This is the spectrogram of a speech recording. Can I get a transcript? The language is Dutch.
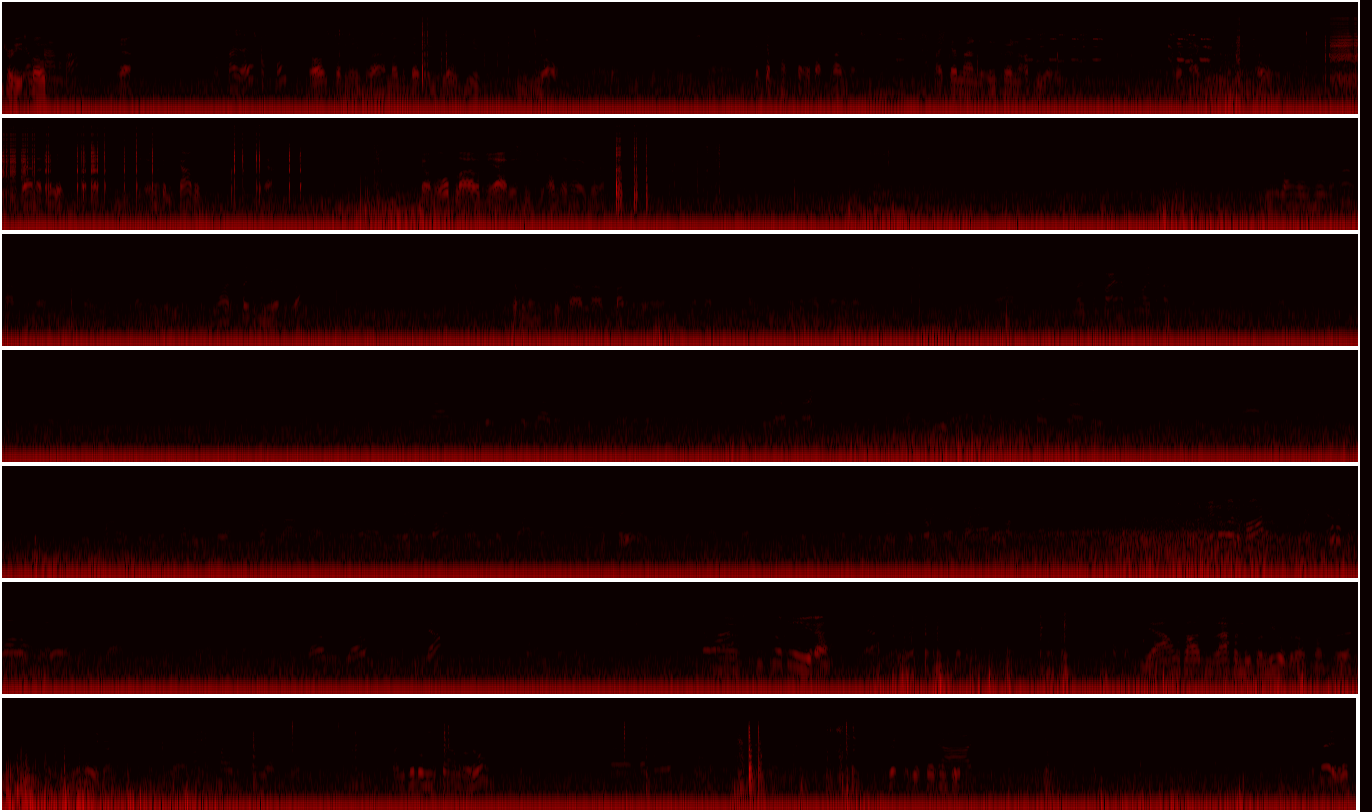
battery is low. Ja. Wat zei je? Oh, ik zet hem even aan, maar de battery is low zie ik. Nu al. Gaat toch wel snel hè. Ik heb gewoon volle batterij nog. Maar ik heb maar de interne accu erin. Ik heb een accu. Oh. Ja, natuurlijk. Ik heb een kabeltje. Ik kan hem wel opladen, maar ja, dat is niet zo handig eigenlijk.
